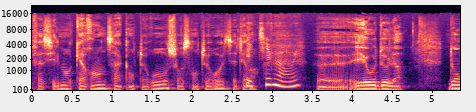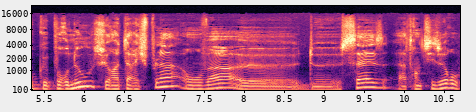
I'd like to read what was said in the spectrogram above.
facilement 40, 50 euros, 60 euros, etc. Effectivement, oui. Euh, et au-delà. Donc pour nous, sur un tarif plein, on va de 16 à 36 euros.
